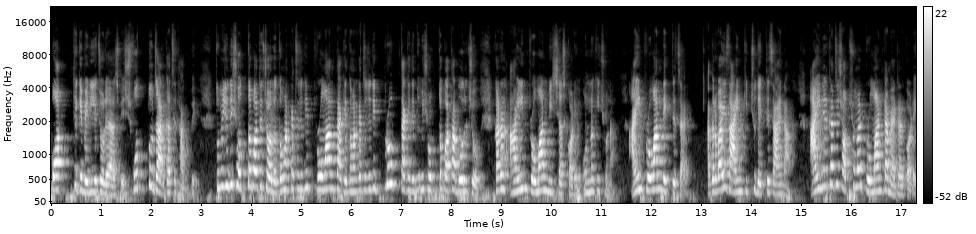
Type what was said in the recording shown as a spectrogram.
পথ থেকে বেরিয়ে চলে আসবে। সত্য যার কাছে থাকবে। তুমি যদি সত্য পথে চলো, তোমার কাছে যদি প্রমাণ থাকে, তোমার কাছে যদি প্রুফ থাকে যে তুমি সত্য কথা বলছো, কারণ আইন প্রমাণ বিশ্বাস করে, অন্য কিছু না। আইন প্রমাণ দেখতে চায়। আদারওয়াইজ আইন কিচ্ছু দেখতে চায় না। আইনের কাছে সবসময় প্রমাণটা ম্যাটার করে।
